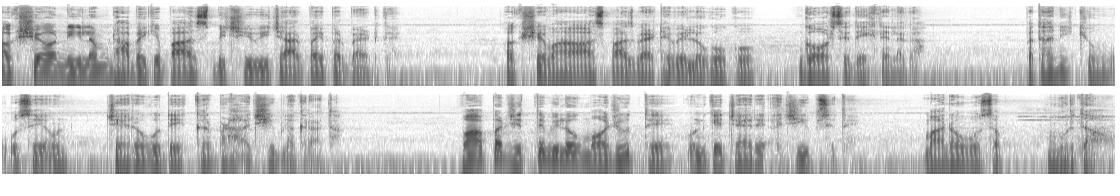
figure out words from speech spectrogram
अक्षय और नीलम ढाबे के पास बिछी हुई चारपाई पर बैठ गए। अक्षय वहाँ आसपास बैठे हुए लोगों को गौर से देखने लगा। पता नहीं क्यों उसे उन चेहरों को देखकर बड़ा अजीब लग रहा था। वहाँ पर जितने भी लोग मौजूद थे, उनके चेहरे अजीब से थे। मानो वो सब मुर्दा हो,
